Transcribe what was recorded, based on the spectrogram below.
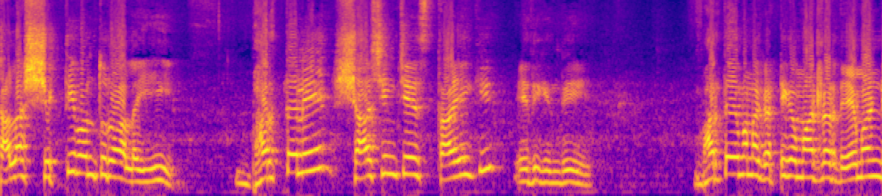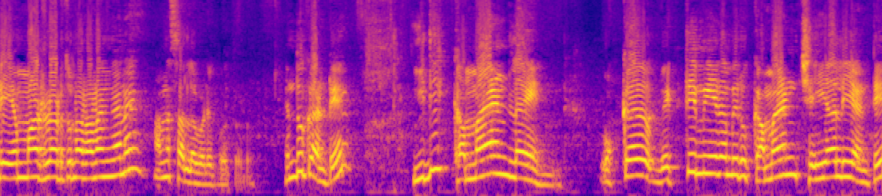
చాలా శక్తివంతురాలయ్యి భర్తనే శాసించే స్థాయికి ఎదిగింది. భర్త ఏమన్నా గట్టిగా మాట్లాడితే ఏమండి ఏం మాట్లాడుతున్నాడు అనగానే అన్న చల్లబడిపోతాడు. ఎందుకంటే ఇది కమాండ్ లైన్. ఒక వ్యక్తి మీద మీరు కమాండ్ చేయాలి అంటే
